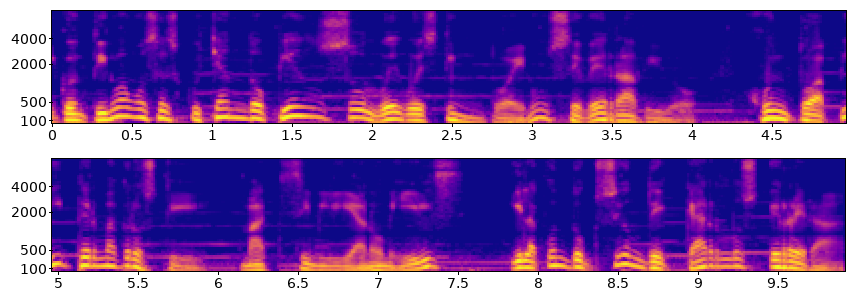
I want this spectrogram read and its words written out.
Y continuamos escuchando Pienso Luego Extinto en UCB Radio, junto a Peter Macrosti, Maximiliano Mills y la conducción de Carlos Herrera.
